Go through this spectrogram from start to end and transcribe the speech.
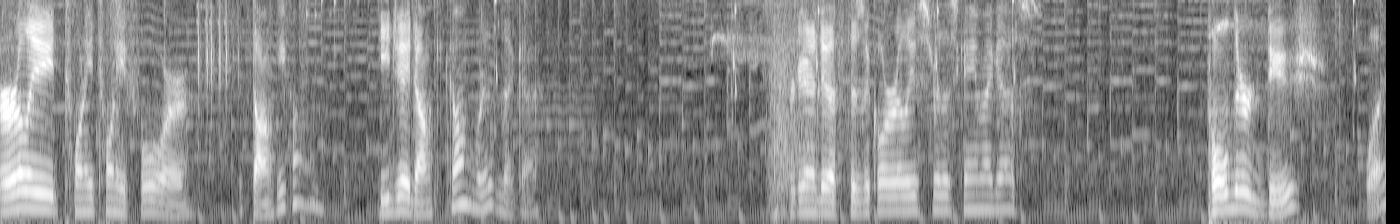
early 2024. Donkey Kong? DJ Donkey Kong? What is that guy? We're gonna do a physical release for this game, I guess. Boulder douche? What?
